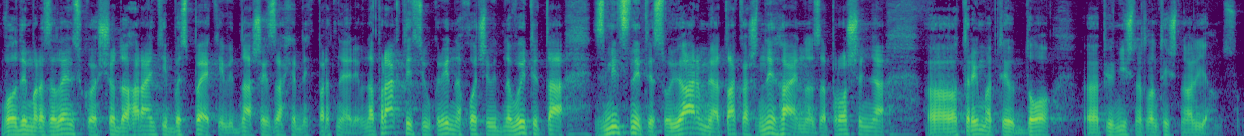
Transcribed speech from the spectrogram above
Володимира Зеленського щодо гарантій безпеки від наших західних партнерів. На практиці Україна хоче відновити та зміцнити свою армію, а також негайно запрошення е, отримати до е, Північно-Атлантичного альянсу.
